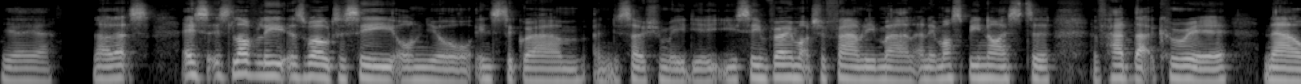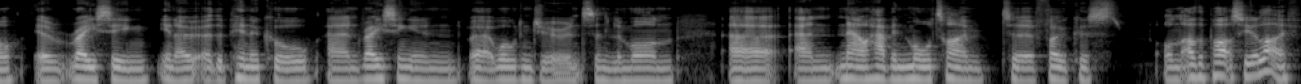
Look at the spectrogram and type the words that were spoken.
Yeah, yeah. No, that's it's it's lovely as well to see on your Instagram and your social media. You seem very much a family man, and it must be nice to have had that career now uh, racing, you know, at the pinnacle and racing in uh, World Endurance and Le Mans, uh, and now having more time to focus on other parts of your life.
